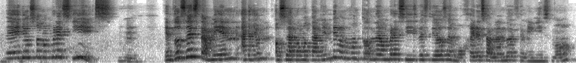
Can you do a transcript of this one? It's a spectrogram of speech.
de ellos son hombres cis. Ujú. Entonces también hay un, o sea, como también ver un montón de hombres cis vestidos de mujeres hablando de feminismo,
